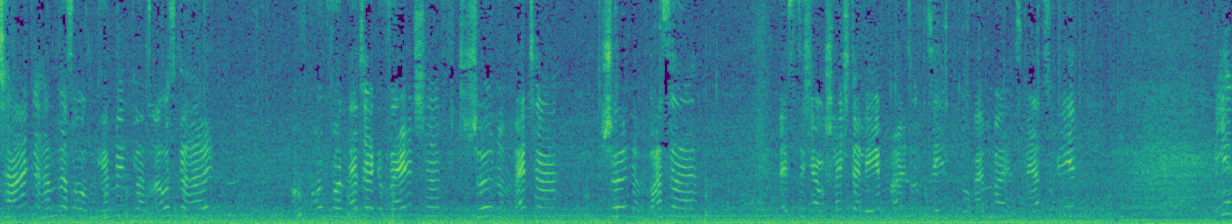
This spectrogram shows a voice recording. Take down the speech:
Tage haben wir es auf dem Campingplatz ausgehalten. Aufgrund von netter Gesellschaft, schönem Wetter, schönem Wasser. Lässt sich auch schlechter leben, als am 10. November ins Meer zu gehen. Wir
